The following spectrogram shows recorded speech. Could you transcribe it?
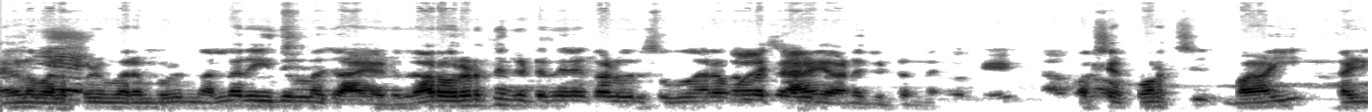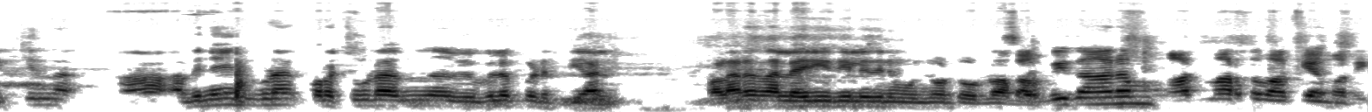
ഞങ്ങൾ പലപ്പോഴും വരുമ്പോഴും നല്ല രീതിയിലുള്ള ചായ ഉണ്ട് വേറെ ഒരിടത്തും കിട്ടുന്നതിനേക്കാൾ ഒരു സുഖകരമായ ചായയാണ് കിട്ടുന്നത്. പക്ഷെ കുറച്ച് വായി കഴിക്കുന്ന ആ അതിനെയും കൂടെ കുറച്ചുകൂടെ ഒന്ന് വിപുലപ്പെടുത്തിയാൽ വളരെ നല്ല രീതിയിൽ ഇതിന് മുന്നോട്ട് കൊണ്ടുപോകാം സംവിധാനം ആത്മാർത്ഥമാക്കിയാൽ മതി.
